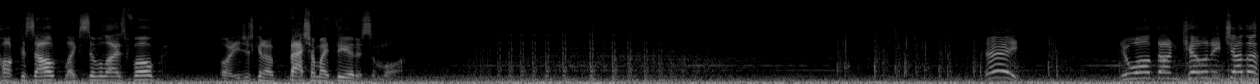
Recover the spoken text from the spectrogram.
talk this out like civilized folk? Or are you just gonna bash on my theater some more? Hey! You all done killing each other?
